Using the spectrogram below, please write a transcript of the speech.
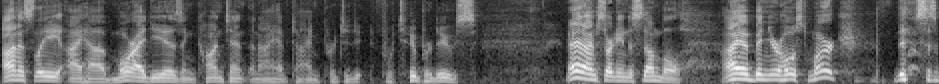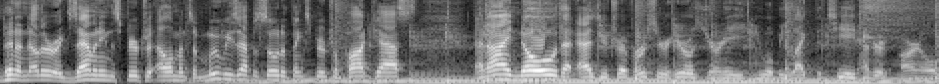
Honestly, I have more ideas and content than I have time to produce. And I'm starting to stumble. I have been your host, Mark. This has been another Examining the Spiritual Elements of Movies episode of Think Spiritual Podcast. And I know that as you traverse your hero's journey, you will be like the T 800 Arnold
